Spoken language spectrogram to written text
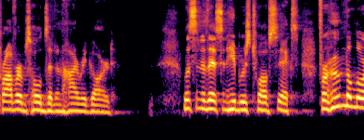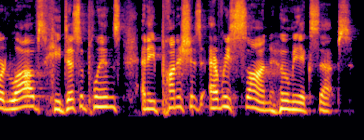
Proverbs holds it in high regard. Listen to this in Hebrews 12, 6. For whom the Lord loves, he disciplines, and he punishes every son whom he accepts.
